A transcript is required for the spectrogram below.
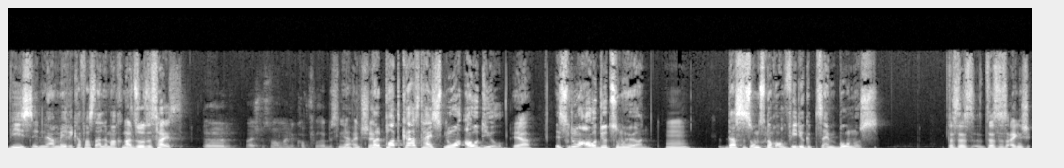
wie es in Amerika fast alle machen. Also das heißt, äh, ich muss mal meine Kopfhörer ein bisschen ja. einstellen. Weil Podcast heißt nur Audio. ja. Ist nur Audio zum Hören. Mhm. Dass es uns noch auf Video gibt, ist ein Bonus. Das ist, das ist eigentlich.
